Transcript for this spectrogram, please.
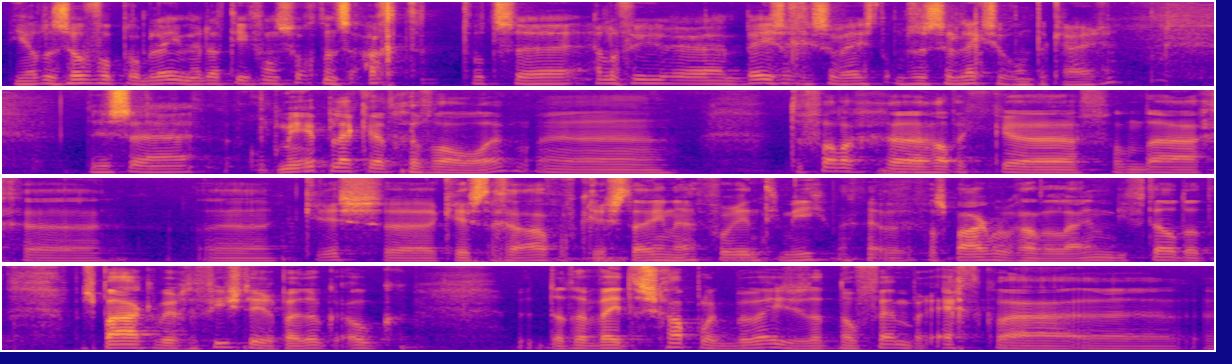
Die hadden zoveel problemen dat hij van ochtends 8 tot eh, 11 uur eh, bezig is geweest om zijn selectie rond te krijgen. Dus Op meer plekken het geval. Hè? Toevallig had ik vandaag Chris, Chris de Graaf of Chris Steen hè, voor Intimi van Spakenburg aan de lijn. Die vertelde dat Spakenburg de fysiotherapeut ook, ook dat er wetenschappelijk bewezen is dat november echt qua eh eh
